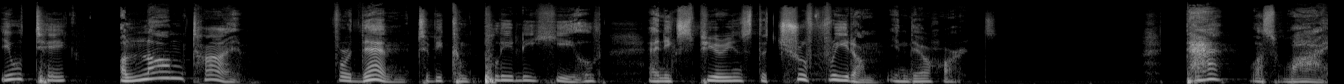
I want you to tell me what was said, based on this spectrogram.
It will take a long time for them to be completely healed and experience the true freedom in their hearts. That was why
